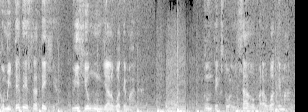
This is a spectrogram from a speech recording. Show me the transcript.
Comité de Estrategia, Visión Mundial Guatemala. Contextualizado para Guatemala.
